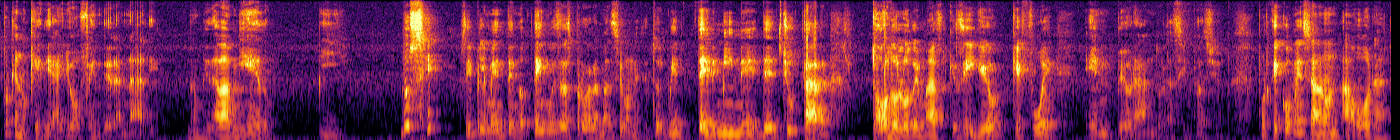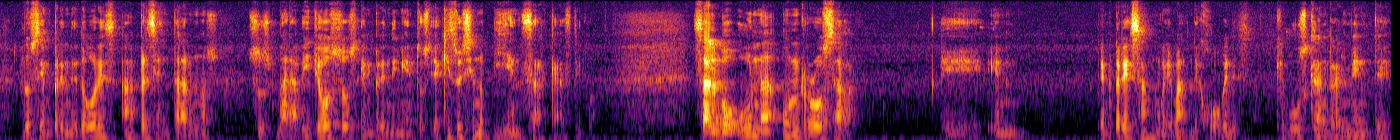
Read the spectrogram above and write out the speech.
Porque no quería yo ofender a nadie, ¿no? Me daba miedo. Y no sé, simplemente no tengo esas programaciones. Entonces me terminé de chutar todo lo demás que siguió, que fue empeorando la situación. Porque comenzaron ahora los emprendedores a presentarnos sus maravillosos emprendimientos. Y aquí estoy siendo bien sarcástico salvo una honrosa eh, em, empresa nueva de jóvenes que buscan realmente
